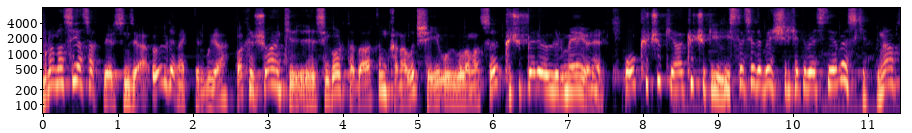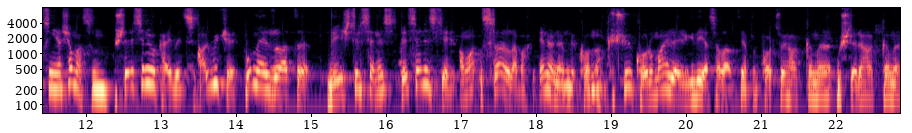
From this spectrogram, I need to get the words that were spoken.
buna nasıl yasak dersiniz ya? Öl demektir bu ya. Bakın şu anki e, sigorta dağıtım kanalı şeyi uygulaması küçükleri öldürmeye yönelik. O küçük ya küçük. İstese de 5 şirketi besleyemez ki. E ne yapsın yaşamasın mı? Müşterisini mi kaybetsin? Halbuki bu mevzuatı değiştirseniz deseniz ki ama ısrarla bak en önemli konu küçüğü korumayla ilgili yasal altyapı. Portföy hakkını, müşteri hakkını.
